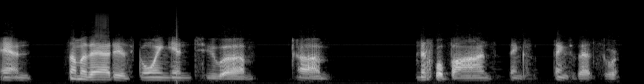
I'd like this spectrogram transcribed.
and some of that is going into um, um, municipal bonds, things things of that sort.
